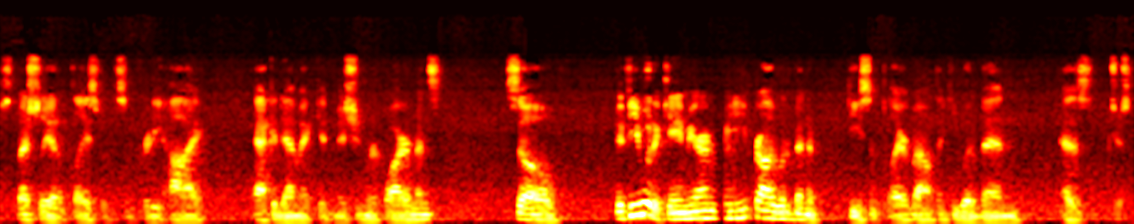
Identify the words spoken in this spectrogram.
especially at a place with some pretty high academic admission requirements. So, if he would have came here, I mean, he probably would have been a decent player, but I don't think he would have been as just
